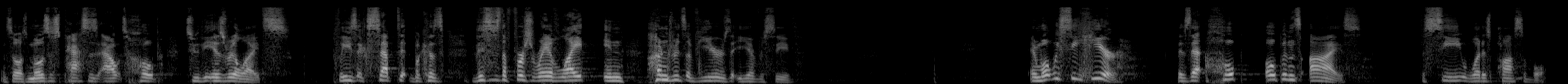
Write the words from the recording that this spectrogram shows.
And so, as Moses passes out hope to the Israelites, please accept it because this is the first ray of light in hundreds of years that you have received. And what we see here is that hope opens eyes to see what is possible.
